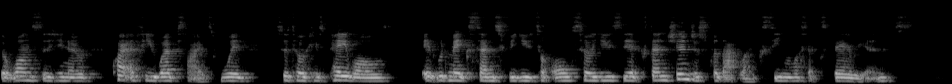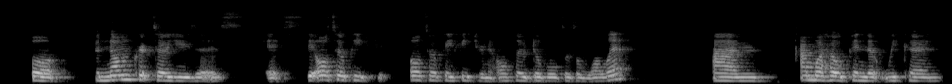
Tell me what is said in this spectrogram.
that once there's you know quite a few websites with Satotious paywalls it would make sense for you to also use the extension just for that like seamless experience. But for non-crypto users it's the auto pay, auto pay feature and it also doubles as a wallet. Um, and we're hoping that we can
